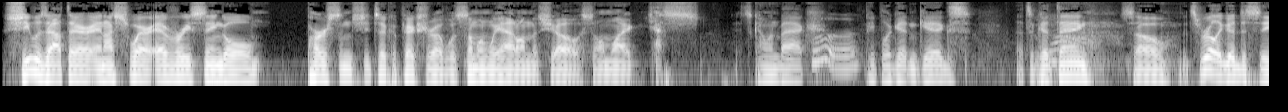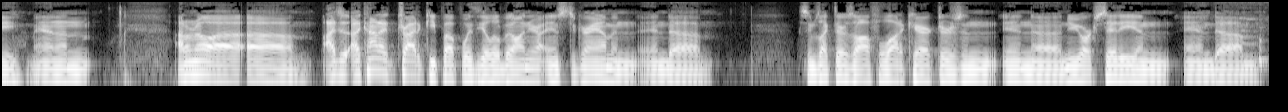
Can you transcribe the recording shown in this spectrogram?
she was out there, and I swear every single person she took a picture of was someone we had on the show. So I'm like, yes, it's coming back. Cool. People are getting gigs. That's a good thing. So it's really good to see, man. And I don't know. Uh, uh, I just, I kind of try to keep up with you a little bit on your Instagram, and and uh, seems like there's an awful lot of characters in in uh, New York City, and and um,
